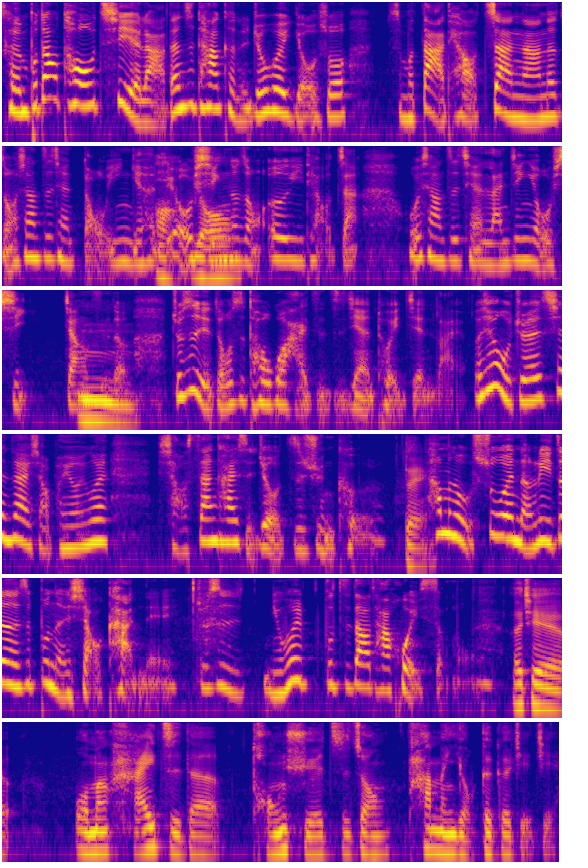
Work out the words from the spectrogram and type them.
可能不到偷窃啦，但是他可能就会有说什么大挑战啊那种，像之前抖音也很流行、哦、那种恶意挑战。我想之前蓝鲸游戏这样子的，嗯、就是也都是透过孩子之间的推荐来。而且我觉得现在小朋友因为小三开始就有资讯课了，对他们的数位能力真的是不能小看呢、欸。就是你会不知道他会什么，而且我们孩子的同学之中，他们有哥哥姐姐。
